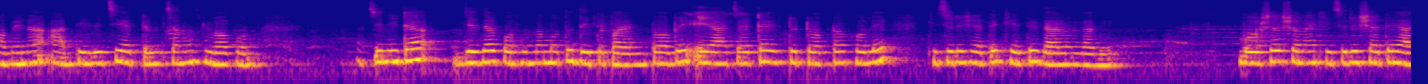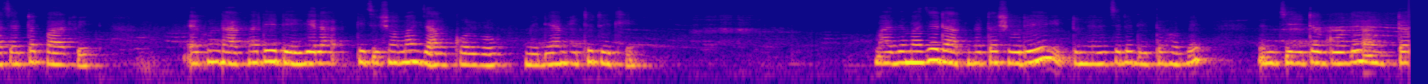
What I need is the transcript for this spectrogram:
হবে না। আর দিয়ে দিচ্ছি এক টেবিল চামচ লবণ। চিনিটা যে যার পছন্দ মতো দিতে পারেন। তবে এই আচারটা একটু টক টক হলে খিচুড়ির সাথে খেতে দারুণ লাগে। বর্ষার সময় খিচুড়ির সাথে আচারটা পারফেক্ট এখন ঢাকনা দিয়ে ঢেকে কিছু সময় জাল করব মিডিয়াম হিটে রেখে। মাঝে মাঝে ঢাকনাটা সরিয়ে একটু নেড়ে চেড়ে দিতে হবে। চিনিটা গলে অনেকটা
